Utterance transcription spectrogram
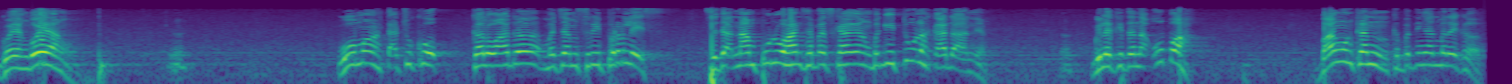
goyang-goyang. Ya. Rumah tak cukup. Kalau ada macam Sri Perlis. Sejak 60-an sampai sekarang begitulah keadaannya. Ya. Bila kita nak ubah bangunkan kepentingan mereka,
